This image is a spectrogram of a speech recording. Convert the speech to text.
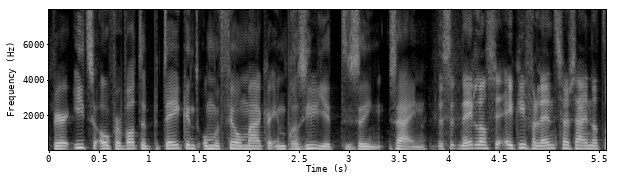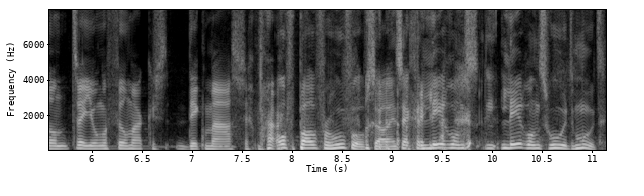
weer iets over wat het betekent om een filmmaker in Brazilië te zien, zijn. Dus het Nederlandse equivalent zou zijn dat dan twee jonge filmmakers Dick Maas, zeg maar. Of Paul Verhoeven of zo. En zeggen, leer ons, leer ons hoe het moet.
